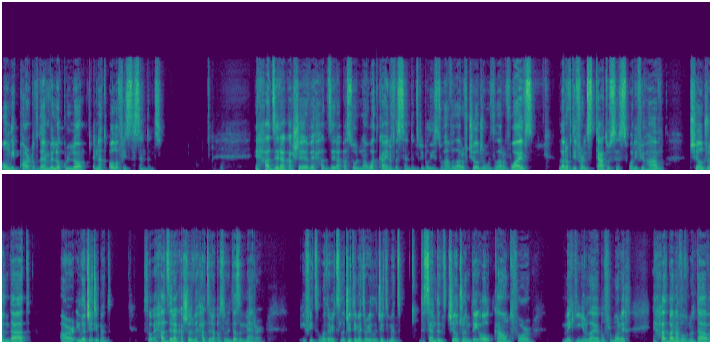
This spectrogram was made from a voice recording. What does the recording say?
only part of them, velo kullo, and not all of his descendants. Now, what kind of descendants? People used to have a lot of children with a lot of wives, a lot of different statuses. What if you have children that are illegitimate? So it doesn't matter if it's whether it's legitimate or illegitimate descendants, children, they all count for making you liable for molech. אחד בניו ובנותיו,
